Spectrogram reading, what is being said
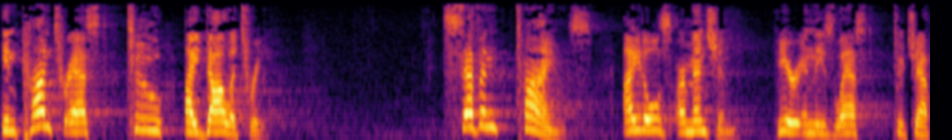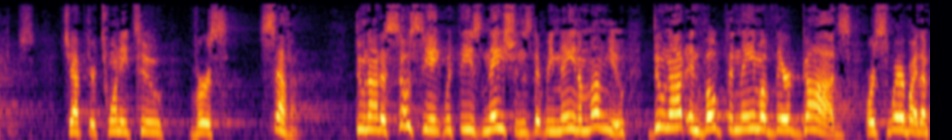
in contrast to idolatry. Seven times idols are mentioned here in these last two chapters. Chapter 22 verse 7. Do not associate with these nations that remain among you. Do not invoke the name of their gods or swear by them.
